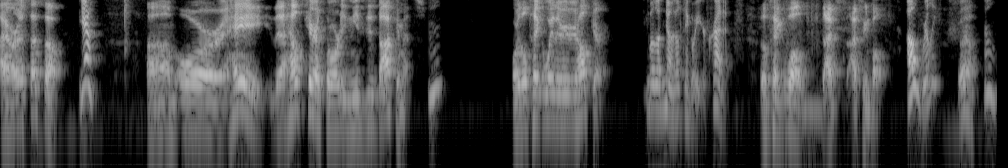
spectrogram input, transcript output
IRS says so. Yeah. Um, or hey, the healthcare authority needs these documents, Mhm. or they'll take away their your healthcare. well no they'll take away your credits They'll take. Well, I've I've seen both. oh really Oh yeah. Oh.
